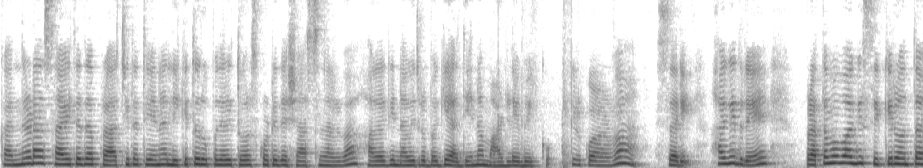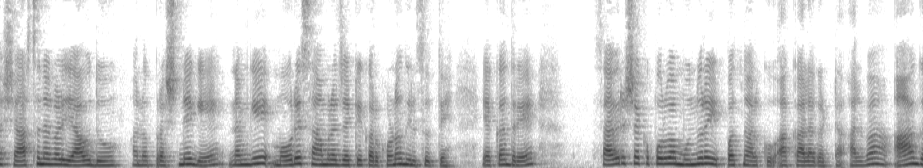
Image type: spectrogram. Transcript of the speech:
ಕನ್ನಡ ಸಾಹಿತ್ಯದ ಪ್ರಾಚೀನತೆಯನ್ನು ಲಿಖಿತ ರೂಪದಲ್ಲಿ ತೋರಿಸ್ಕೊಟ್ಟಿದ್ದ ಶಾಸನ ಅಲ್ವಾ? ಹಾಗಾಗಿ ನಾವು ಇದ್ರ ಬಗ್ಗೆ ಅಧ್ಯಯನ ಮಾಡಲೇಬೇಕು. ತಿಳ್ಕೊಳ್ಳೋಣವಾ ಸರಿ. ಹಾಗಿದ್ರೆ ಪ್ರಥಮವಾಗಿ ಸಿಕ್ಕಿರುವಂಥ ಶಾಸನಗಳು ಯಾವುದು ಅನ್ನೋ ಪ್ರಶ್ನೆಗೆ ನಮಗೆ ಮೌರ್ಯ ಸಾಮ್ರಾಜ್ಯಕ್ಕೆ ಕರ್ಕೊಂಡು ನಿಲ್ಲಿಸುತ್ತೆ ಯಾಕಂದರೆ ಸಾವಿರ ಶಕ ಪೂರ್ವ ಮುನ್ನೂರ ಇಪ್ಪತ್ನಾಲ್ಕು ಆ ಕಾಲಘಟ್ಟ, ಅಲ್ವಾ? ಆಗ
